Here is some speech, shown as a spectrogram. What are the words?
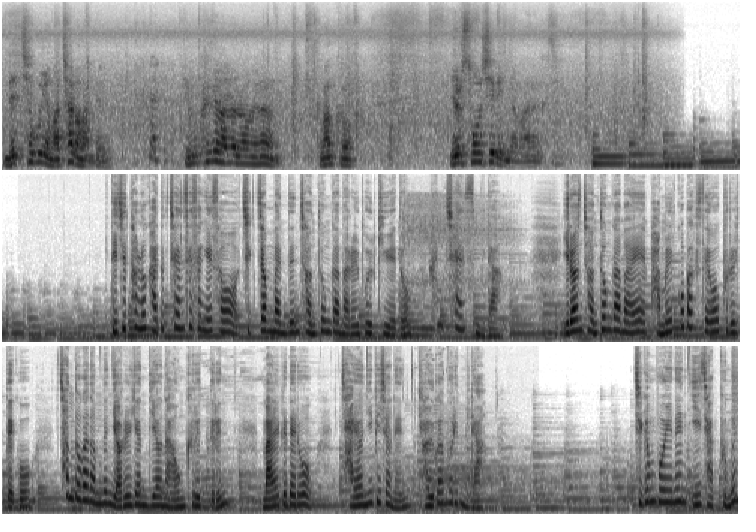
내 체구에 맞춰가 만드는 너무 크게 만들어놓으면은 그만큼 열 손실이 이제 많은 거지. 디지털로 가득 찬 세상에서 직접 만든 전통 가마를 볼 기회도 흔치 않습니다. 이런 전통 가마에 밤을 꼬박 새워 불을 떼고 천도가 넘는 열을 견디어 나온 그릇들은 말 그대로 자연이 빚어낸 결과물입니다. 지금 보이는 이 작품은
